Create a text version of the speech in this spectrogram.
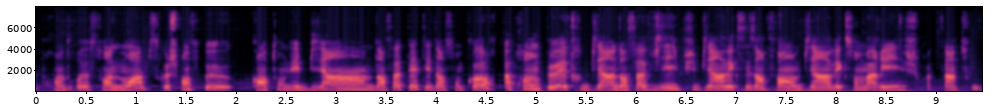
prendre soin de moi. Parce que je pense que quand on est bien dans sa tête et dans son corps, après, on peut être bien dans sa vie, puis bien avec ses enfants, bien avec son mari. Je crois que c'est un tout.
